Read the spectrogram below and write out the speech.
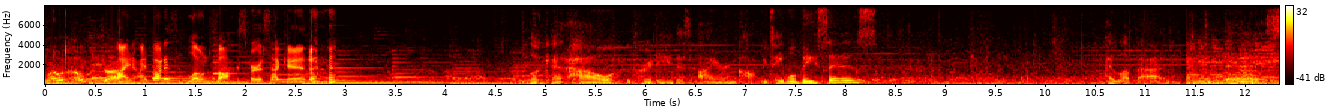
lone oak drive. I, I thought it said Lone Fox for a second. Look at how pretty this iron coffee table base is. I love that. This.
